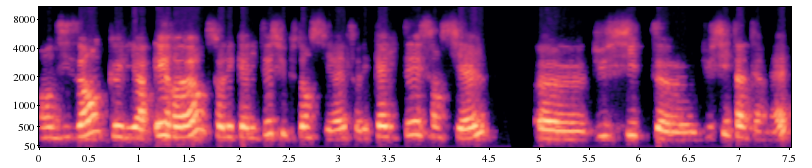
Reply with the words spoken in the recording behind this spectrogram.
en disant qu'il y a erreur sur les qualités substantielles, sur les qualités essentielles du, site, euh, du site Internet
